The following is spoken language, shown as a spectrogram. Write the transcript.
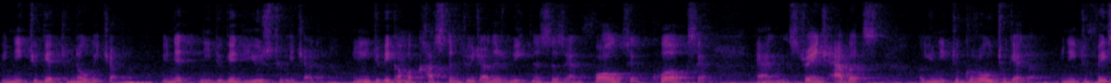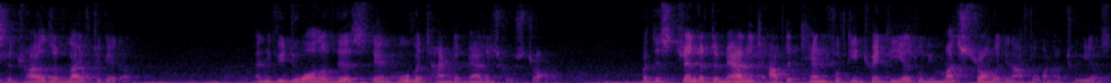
You need to get to know each other. You need, need to get used to each other. You need to become accustomed to each other's weaknesses and faults and quirks and, and strange habits. You need to grow together. You need to face the trials of life together. And if you do all of this, then over time the marriage grows strong. But the strength of the marriage after 10, 15, 20 years will be much stronger than after one or two years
